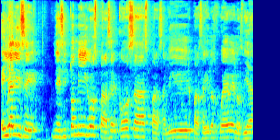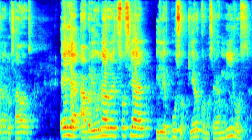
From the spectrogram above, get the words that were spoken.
ella dice, necesito amigos para hacer cosas, para salir, para salir los jueves, los viernes, los sábados. Ella abrió una red social y le puso, quiero conocer amigos.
